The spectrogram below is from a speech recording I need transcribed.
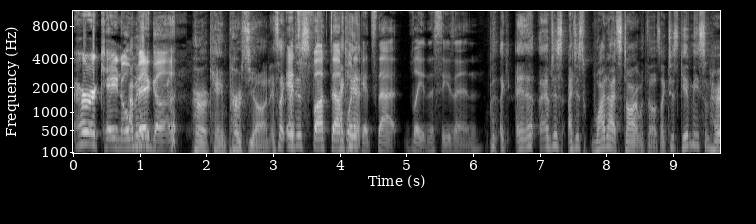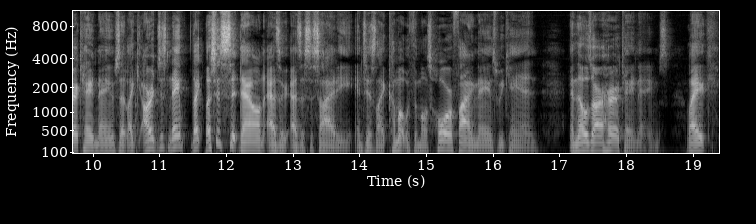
Hurricane mean, Omega. Hurricane Perseon. It's like I it's just, fucked I up when it gets that late in the season. but like, and I- I'm just, I just, why not start with those? Like, just give me some hurricane names that like are just name like let's just sit down as a as a society and just like come up with the most horrifying names we can, and those are hurricane names. Like.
